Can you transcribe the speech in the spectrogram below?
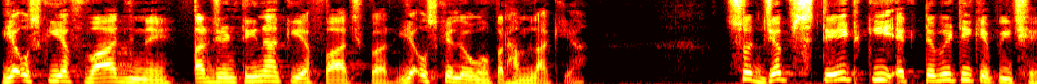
یا اس کی افواج نے ارجنٹینا کی افواج پر یا اس کے لوگوں پر حملہ کیا سو جب اسٹیٹ کی ایکٹیویٹی کے پیچھے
